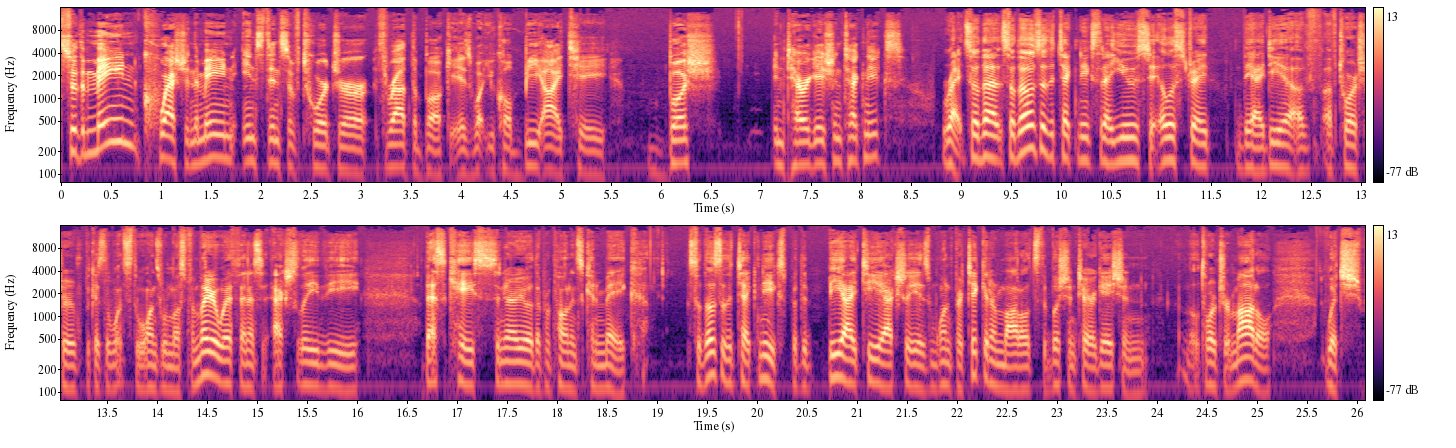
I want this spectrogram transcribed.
So the main question, the main instance of torture throughout the book is what you call BIT, Bush interrogation techniques. Right. So the so those are the techniques that I use to illustrate the idea of, of torture because the ones the ones we're most familiar with, and it's actually the best case scenario the proponents can make. So those are the techniques, but the BIT actually is one particular model. It's the Bush interrogation torture model, which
